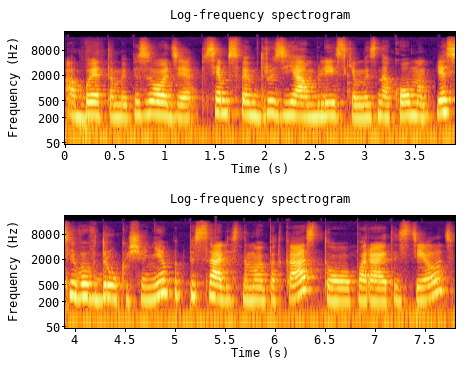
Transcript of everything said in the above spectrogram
об этом эпизоде всем своим друзьям, близким и знакомым. Если вы вдруг еще не подписались на мой подкаст, то пора это сделать.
